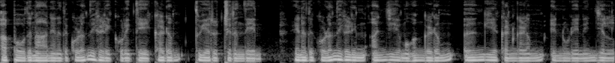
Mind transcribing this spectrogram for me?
அப்போது நான் எனது குழந்தைகளை குறித்தே கடும் துயருற்றிருந்தேன். எனது குழந்தைகளின் அஞ்சிய முகங்களும் ஏங்கிய கண்களும் என்னுடைய நெஞ்சில்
